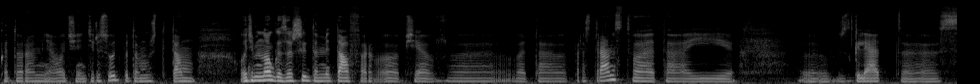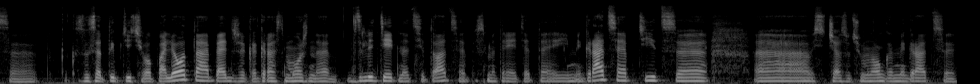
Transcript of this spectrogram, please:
которая меня очень интересует, потому что там очень много зашито метафор вообще в, в это пространство, это и Э, взгляд э, с, с высоты птичьего полета. Опять же, как раз можно взлететь над ситуацией, посмотреть. Это и миграция птиц. Э, сейчас очень много миграции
